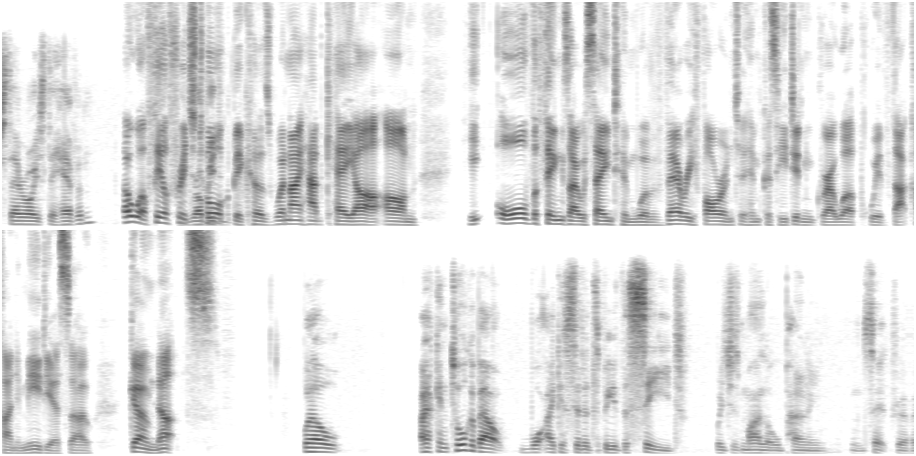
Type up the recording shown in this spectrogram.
steroids to heaven. Oh well, feel free to Robbie talk because when I had KR on, he all the things I was saying to him were very foreign to him because he didn't grow up with that kind of media. So go nuts. Well, I can talk about what I consider to be the seed, which is My Little Pony, etc.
